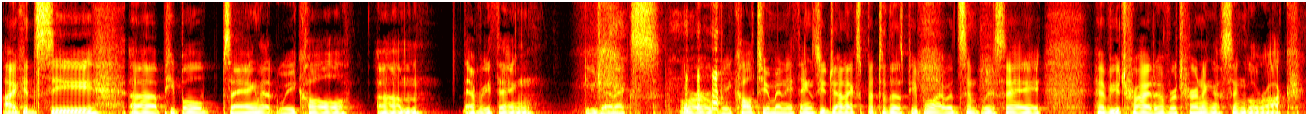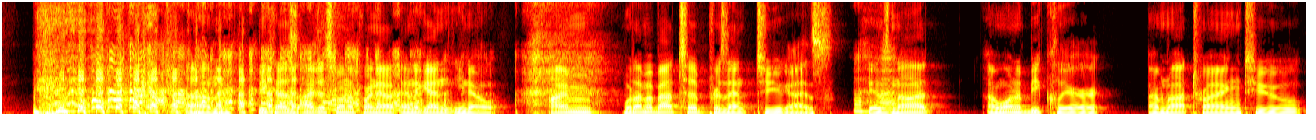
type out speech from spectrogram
i could see uh people saying that we call um everything eugenics or we call too many things eugenics but to those people i would simply say have you tried overturning a single rock um, because i just want to point out and again you know i'm what i'm about to present to you guys is not i want to be clear i'm not trying to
